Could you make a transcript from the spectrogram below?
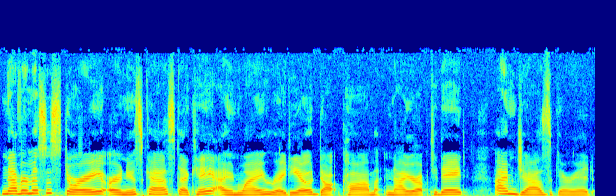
Never miss a story or a newscast at KINYradio.com. Now you're up to date. I'm Jazz Garrett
